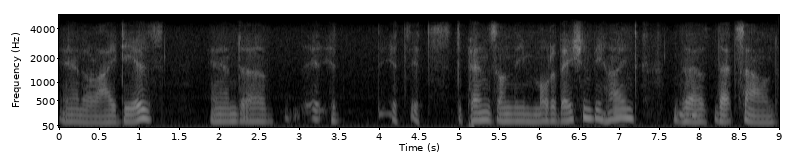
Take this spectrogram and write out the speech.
and our ideas, and uh, it, it it it depends on the motivation behind the, mm-hmm. that sound.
